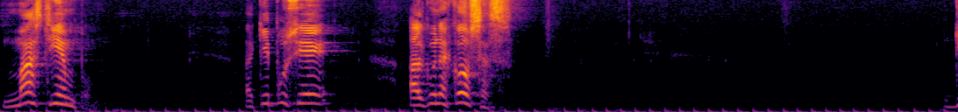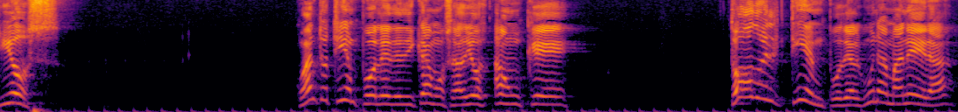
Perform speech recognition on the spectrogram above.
más tiempo? Aquí puse algunas cosas. Dios ¿Cuánto tiempo le dedicamos a Dios? Aunque todo el tiempo de alguna manera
